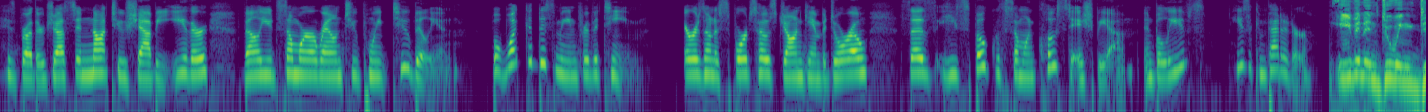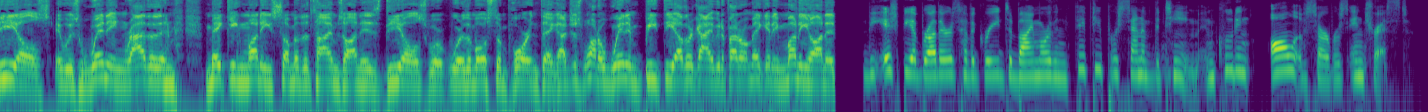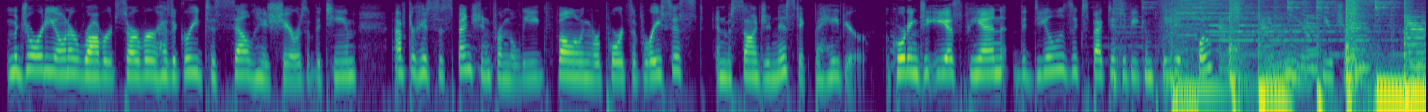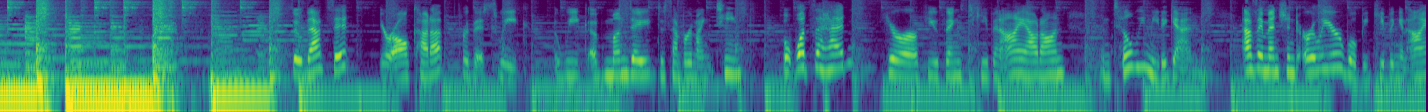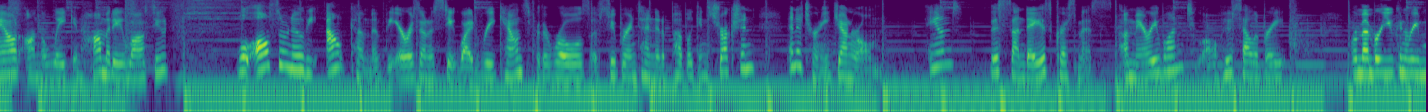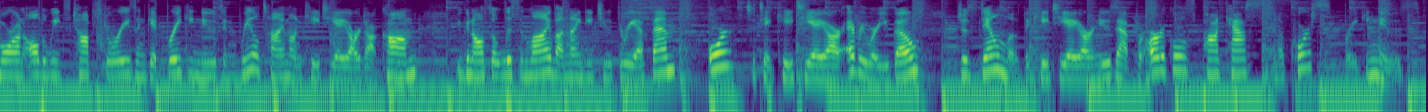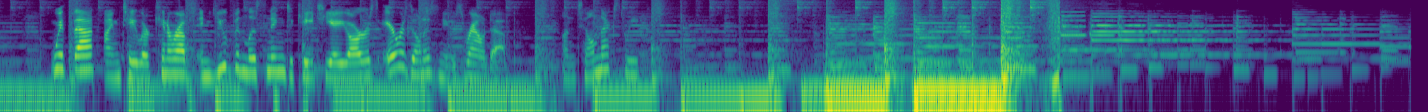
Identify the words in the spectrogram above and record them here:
His brother Justin, not too shabby either, valued somewhere around 2.2 billion. But what could this mean for the team? Arizona sports host John Gambadoro says he spoke with someone close to Ishbia and believes he's a competitor. Even in doing deals, it was winning rather than making money some of the times on his deals were, were the most important thing. I just want to win and beat the other guy, even if I don't make any money on it. The Ishbia brothers have agreed to buy more than 50% of the team, including all of Sarver's interest. Majority owner Robert Sarver has agreed to sell his shares of the team after his suspension from the league following reports of racist and misogynistic behavior. According to ESPN, the deal is expected to be completed, quote, in the near future. So that's it. You're all caught up for this week, the week of Monday, December 19th. But what's ahead? Here are a few things to keep an eye out on until we meet again. As I mentioned earlier, we'll be keeping an eye out on the Lake and Hamadeh lawsuits. We'll also know the outcome of the Arizona statewide recounts for the roles of Superintendent of Public Instruction and Attorney General. And this Sunday is Christmas, a merry one to all who celebrate. Remember, you can read more on all the week's top stories and get breaking news in real time on KTAR.com. You can also listen live on 92.3 FM or to take KTAR everywhere you go just download the KTAR News app for articles, podcasts, and of course, breaking news. With that, I'm Taylor Kinnerup, and you've been listening to KTAR's Arizona's News Roundup. Until next week.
